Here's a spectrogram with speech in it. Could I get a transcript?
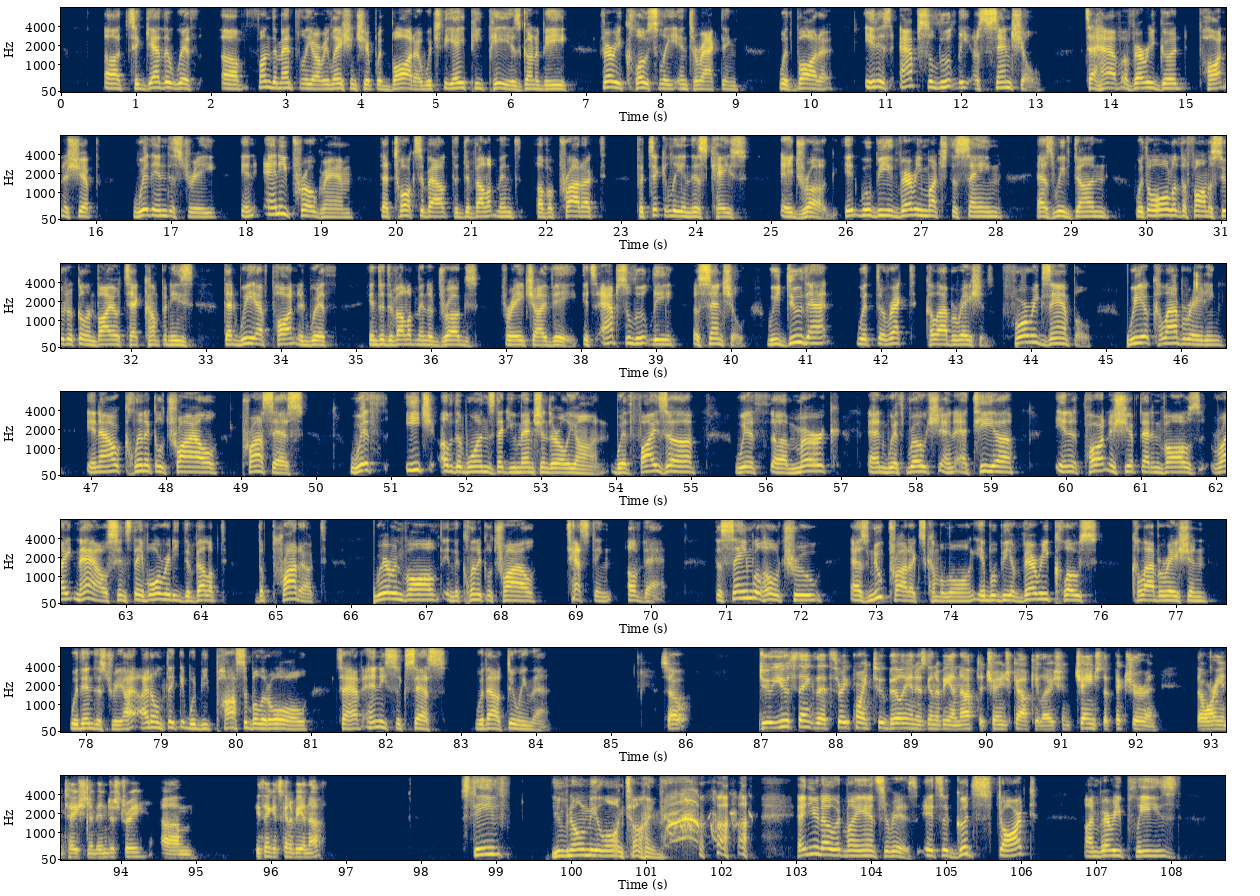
uh, together with uh, fundamentally our relationship with BARDA, which the APP is going to be very closely interacting with BARDA it is absolutely essential to have a very good partnership with industry in any program that talks about the development of a product, particularly in this case, a drug. It will be very much the same as we've done with all of the pharmaceutical and biotech companies that we have partnered with in the development of drugs for HIV. It's absolutely essential. We do that with direct collaborations. For example, we are collaborating in our clinical trial process with each of the ones that you mentioned early on, with Pfizer, with uh, Merck, and with Roche and Atea in a partnership that involves right now, since they've already developed the product, we're involved in the clinical trial testing of that. The same will hold true as new products come along. It will be a very close collaboration with industry. I, I don't think it would be possible at all to have any success without doing that. So, do you think that 3.2 billion is going to be enough to change calculation, change the picture and the orientation of industry? Um, you think it's going to be enough? Steve, you've known me a long time. and you know what my answer is. It's a good start. I'm very pleased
